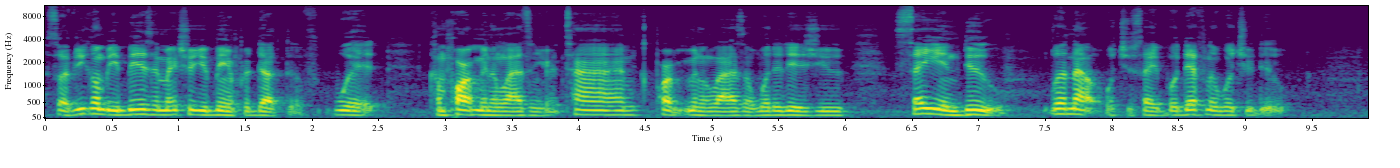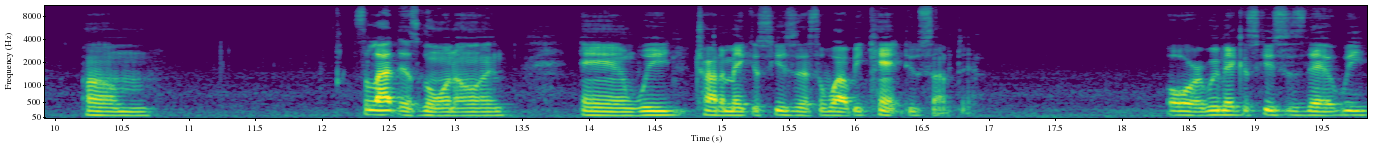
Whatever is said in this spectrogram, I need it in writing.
So if you're going to be busy, make sure you're being productive with compartmentalizing your time, compartmentalizing what it is you say and do. Well, not what you say, but definitely what you do. Um, it's a lot that's going on, and we try to make excuses as to why we can't do something, or we make excuses that we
